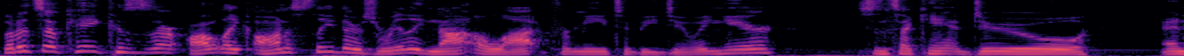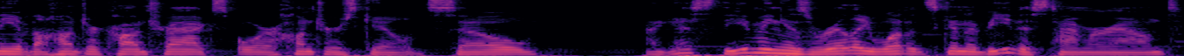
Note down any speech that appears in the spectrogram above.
But it's okay because there are like honestly, there's really not a lot for me to be doing here since I can't do any of the hunter contracts or hunters guild. So I guess thieving is really what it's gonna be this time around.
